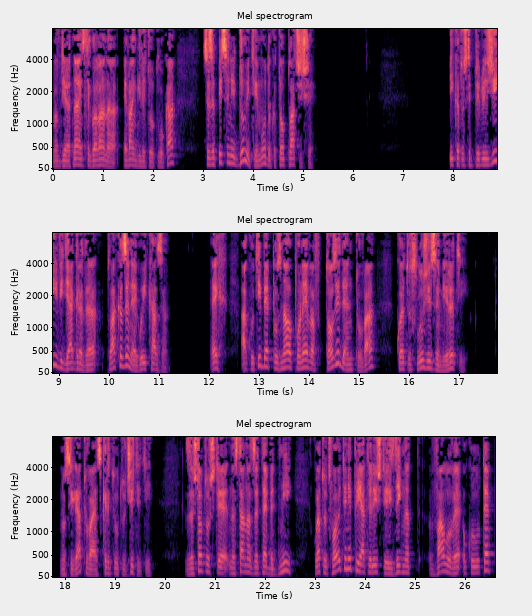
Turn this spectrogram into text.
В 19 глава на Евангелието от Лука са записани думите му, докато плачеше. И като се приближи и видя града, плака за него и каза, Ех, ако ти бе познал поне в този ден това, което служи за мира ти. Но сега това е скрито от очите ти, защото ще настанат за тебе дни, когато твоите неприятели ще издигнат валове около теб,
